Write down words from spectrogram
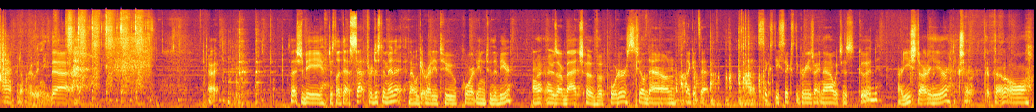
Right, we don't really need that. All right, so that should be, just let that set for just a minute and then we'll get ready to pour it into the beer. All right, there's our batch of porters chilled down. Looks like it's at about 66 degrees right now, which is good. Our yeast starter here, make sure we get that all.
